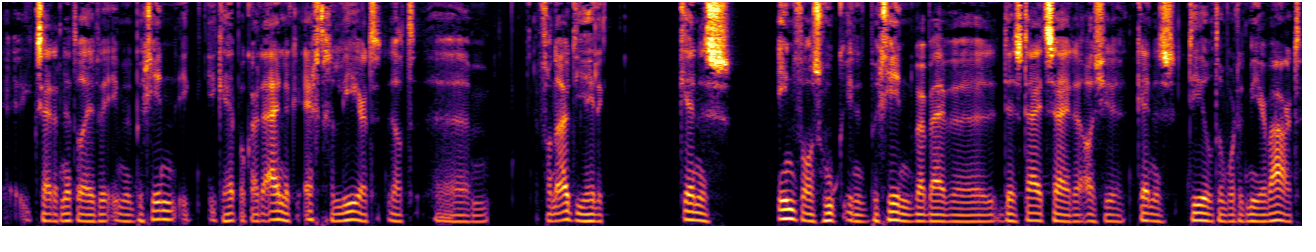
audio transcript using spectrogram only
ik zei dat net al even in het begin, ik, ik heb ook uiteindelijk echt geleerd dat um, vanuit die hele kennis invalshoek in het begin, waarbij we destijds zeiden: als je kennis deelt, dan wordt het meer waard.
